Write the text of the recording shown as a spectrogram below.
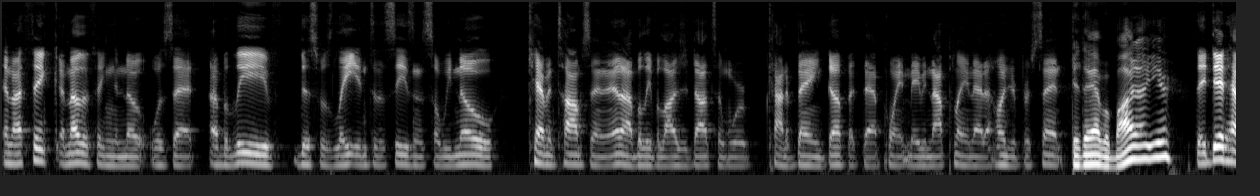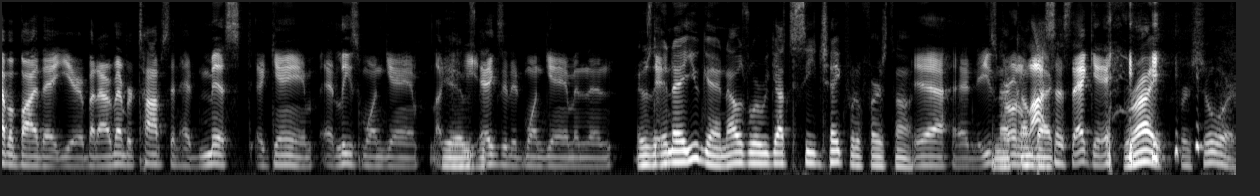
and I think another thing to note was that I believe this was late into the season, so we know Kevin Thompson and I believe Elijah Dotson were kind of banged up at that point, maybe not playing at 100%. Did they have a bye that year? They did have a bye that year, but I remember Thompson had missed a game, at least one game. Like Yeah, he the- exited one game and then It was the NAU game. That was where we got to see Jake for the first time. yeah, and he's And grown a lot since that game. Right, for sure.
